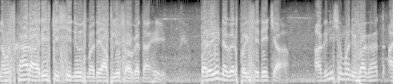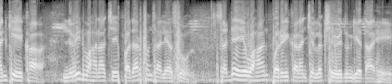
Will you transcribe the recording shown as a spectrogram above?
नमस्कार आर एस टी सी न्यूजमध्ये आपले स्वागत आहे. परळी नगर परिषदेच्या अग्निशमन विभागात आणखी एका नवीन वाहनाचे पदार्पण झाले असून सध्या हे वाहन परळीकरांचे लक्ष वेधून घेत आहे.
